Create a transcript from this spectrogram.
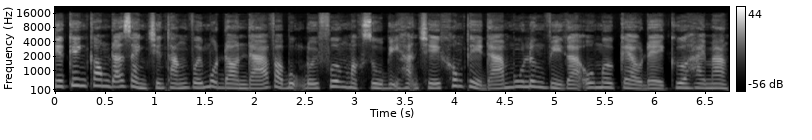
Tía Kinh Công đã giành chiến thắng với một đòn đá vào bụng đối phương mặc dù bị hạn chế không thể đá mu lưng vì gà ô mơ kèo đè cưa hai mang.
